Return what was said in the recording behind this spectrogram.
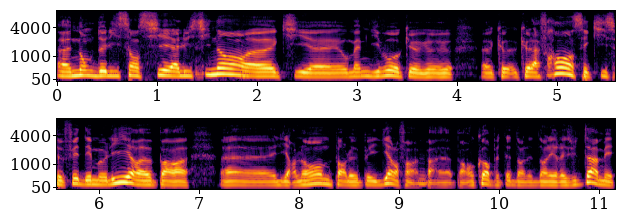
euh, nombre de licenciés hallucinant, euh, qui est au même niveau que, que, la France et qui se fait démolir euh, par euh, l'Irlande, par le Pays de Galles. Enfin, Mm. pas, pas encore peut-être dans, les- dans les résultats, mais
